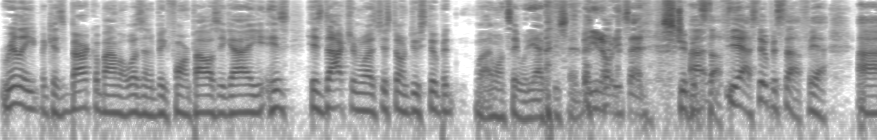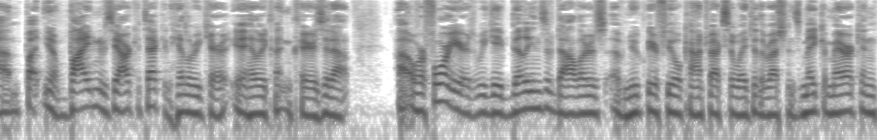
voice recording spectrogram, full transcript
really because Barack Obama wasn't a big foreign policy guy. His his doctrine was just don't do stupid. Well, I won't say what he actually said, but you know what he said. Stupid Uh, stuff. Yeah, stupid stuff. Yeah. Um, but you know, Biden was the architect, and Hillary Hillary Clinton carries it out. Uh, over four years, we gave billions of dollars of nuclear fuel contracts away to the Russians, make American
